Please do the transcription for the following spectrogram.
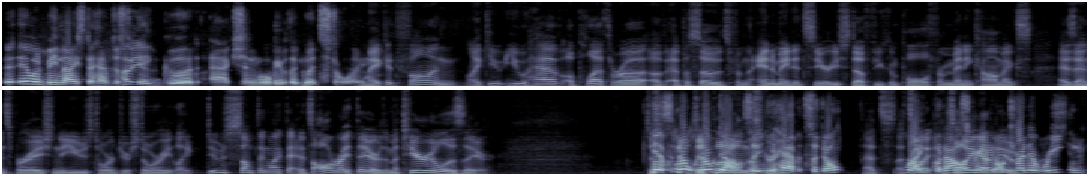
it, it would be nice to have just oh, I mean, a good action movie with a good story. Make it fun. Like you, you have a plethora of episodes from the animated series, stuff you can pull from many comics as inspiration to use towards your story. Like do something like that. It's all right there. The material is there. yes, no, no doubt. So you have it. So don't That's, that's right. all, put it on screen. Don't do. try to re.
